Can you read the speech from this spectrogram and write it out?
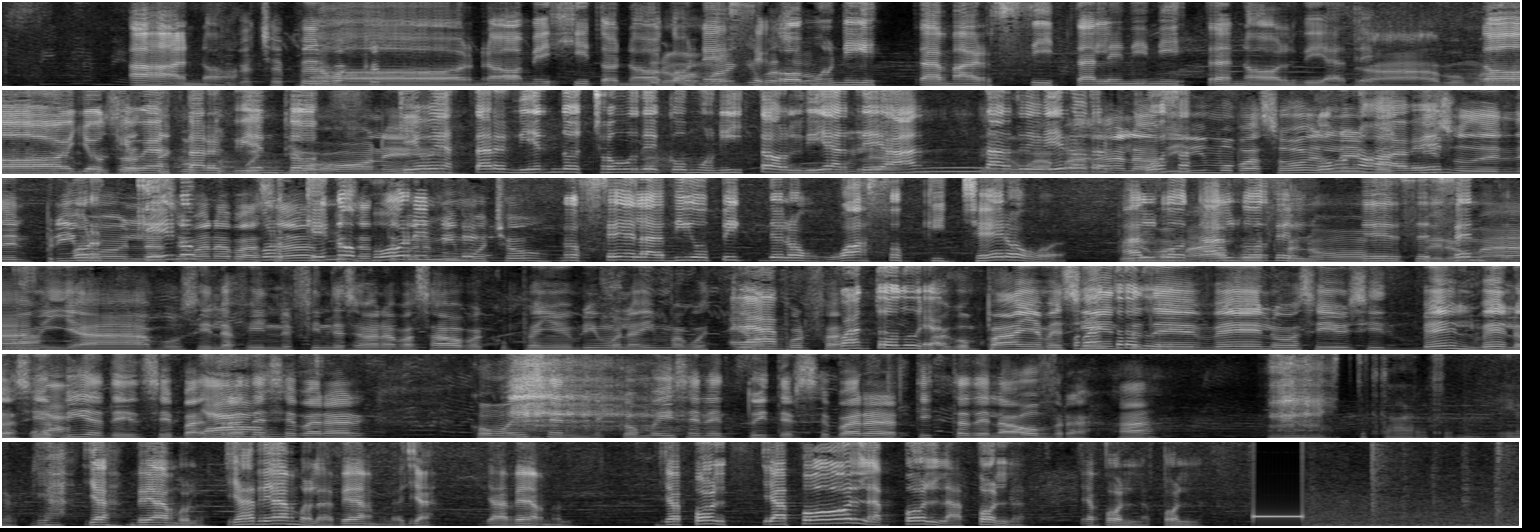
Ah, no. ¿Tú cachai, Pedro Pascal? No, no, mijito, no. Pero, Con mamá, ¿qué ese comunista, marxista, leninista, no, olvídate. Ya, pues, No, mamá, yo que voy a estar viendo. cuestiones. ¿Qué voy a estar viendo show de comunista? Olvídate, anda de ver otra la- cosa. lo mismo pasó en ¿Cómo el bautizo del, del primo ¿Por en la qué no- semana ¿Por pasada. qué no el ponen, mismo show. no sé, la biopic de los guasos quicheros, güey? Pero Algo, mamá, algo porfa, del, no, de pero 60, mami, no. ya, pues si la fin, el fin de semana pasado para el cumpleaños de mi primo la misma cuestión, Ya, porfa. ¿cuánto dura? Acompáñame, ¿Cuánto siéntate, velo, así, si, vel, velo, así, Ya. olvídate, sepa- Ya. trata de separar, como dicen, como dicen en Twitter, separa al artista de la obra, ¿ah? Ay, este cabrón que me diga. Ya, ya, veámoslo. Ya, veámosla, veámosla, ya, ya, veámosla. Ya, pon, ya, ponla, ponla, ponla. Ya, ponla, ponla.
